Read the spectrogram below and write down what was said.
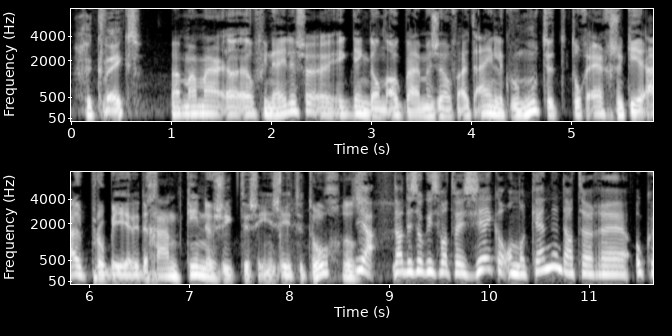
gekweekt. Maar, maar, maar eh, Elfie Nelissen, eh, ik denk dan ook bij mezelf... uiteindelijk, we moeten het toch ergens een keer uitproberen. Er gaan kinderziektes in zitten, toch? Dat... Ja, dat is ook iets wat wij zeker onderkennen. Dat er eh, ook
